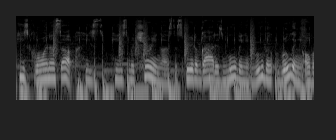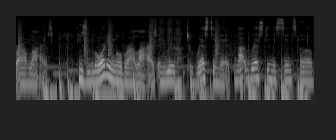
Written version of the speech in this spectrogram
He's growing us up. He's He's maturing us. The Spirit of God is moving and ruling over our lives. He's lording over our lives, and we're to rest in that. Not rest in the sense of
